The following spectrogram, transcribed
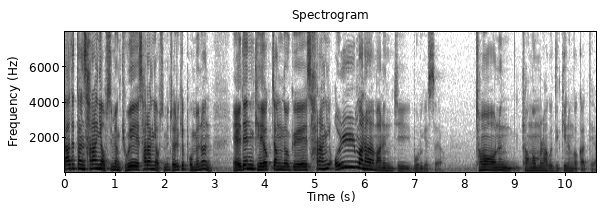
따뜻한 사랑이 없으면 교회에 사랑이 없으면 저 이렇게 보면은 에덴 개혁 장로교회의 사랑이 얼마나 많은지 모르겠어요. 저는 경험을 하고 느끼는 것 같아요.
